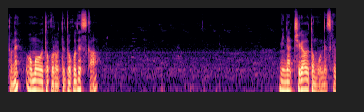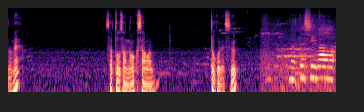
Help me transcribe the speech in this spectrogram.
とね思うところってどこですか？みんな違うと思うんですけどね。佐藤さんの奥さんはどこです？私が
